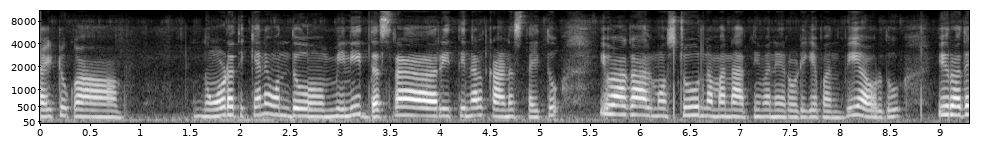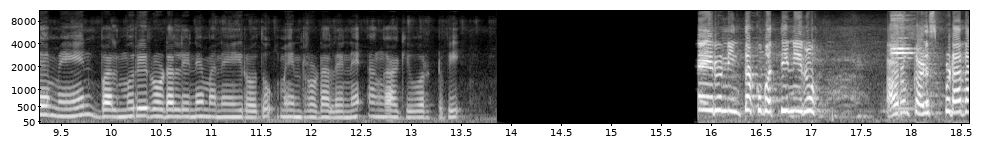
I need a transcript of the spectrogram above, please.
ನೈಟು ನೋಡೋದಕ್ಕೇ ಒಂದು ಮಿನಿ ದಸರಾ ರೀತಿನಲ್ಲಿ ಕಾಣಿಸ್ತಾ ಇತ್ತು ಇವಾಗ ಆಲ್ಮೋಸ್ಟು ನಮ್ಮ ನಾದಿನಿ ಮನೆ ರೋಡಿಗೆ ಬಂದ್ವಿ. ಅವ್ರದ್ದು ಇರೋದೇ ಮೇನ್ ಬಲ್ಮುರಿ ರೋಡಲ್ಲೇ ಮನೆ ಇರೋದು ಮೇನ್ ರೋಡಲ್ಲೇ ಹಂಗಾಗಿ ಹೊರಟ್ವಿ. ಇರು ನಿಂತಕ್ಕೂ ಬತ್ತೀನಿ ಇರು. ಅವ್ರನ್ನ ಕಳಿಸ್ಬಿಡದ.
